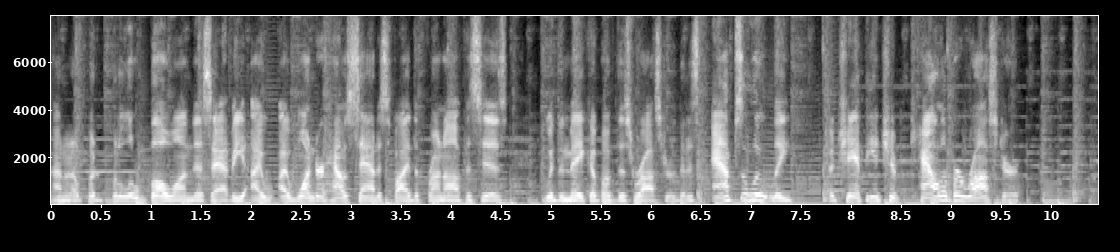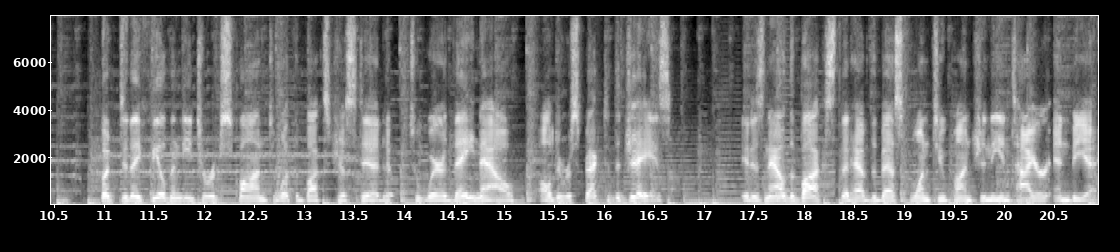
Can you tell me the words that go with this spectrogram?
I don't know, put put a little bow on this, Abby. I I wonder how satisfied the front office is with the makeup of this roster. That is absolutely a championship caliber roster. But do they feel the need to respond to what the Bucks just did to where they now, all due respect to the Jays, it is now the Bucks that have the best one-two punch in the entire NBA.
